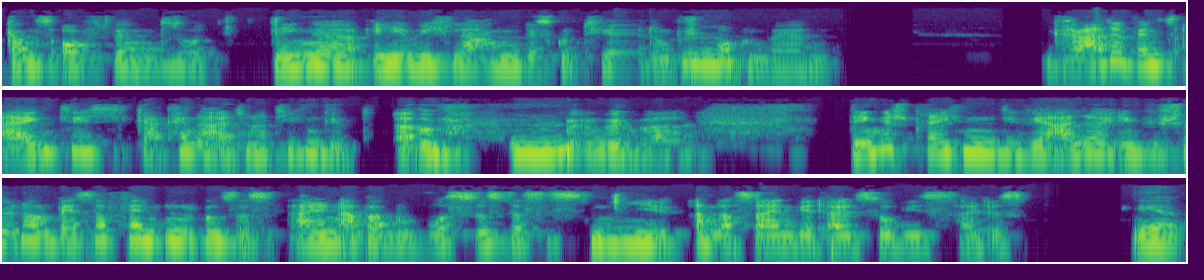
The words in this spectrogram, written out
ganz oft, wenn so Dinge ewig lang diskutiert und mhm. besprochen mhm. werden. Gerade wenn es eigentlich gar keine Alternativen gibt. Also mhm. wenn wir über Dinge sprechen, die wir alle irgendwie schöner und besser fänden, uns ist allen aber bewusst ist, dass es nie anders sein wird als so, wie es halt ist. Ja.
